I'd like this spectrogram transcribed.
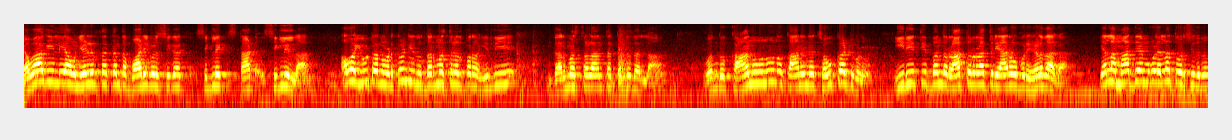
ಯಾವಾಗ ಇಲ್ಲಿ ಅವ್ನು ಹೇಳಿರ್ತಕ್ಕಂಥ ಬಾಡಿಗಳು ಸಿಗ ಸಿಗ್ಲಿಕ್ಕೆ ಸ್ಟಾರ್ಟ್ ಸಿಗಲಿಲ್ಲ, ಅವಾಗ ಯೂ ಟರ್ನ್ ಹೊಡ್ಕೊಂಡು ಇದು ಧರ್ಮಸ್ಥಳದ ಪರ, ಇಲ್ಲಿ ಧರ್ಮಸ್ಥಳ ಅಂತಕ್ಕಂಥದ್ದಲ್ಲ, ಒಂದು ಕಾನೂನು ಕಾನೂನಿನ ಚೌಕಟ್ಟುಗಳು. ಈ ರೀತಿ ಬಂದು ರಾತ್ರೋರಾತ್ರಿ ಯಾರೋ ಒಬ್ಬರು ಹೇಳಿದಾಗ, ಎಲ್ಲ ಮಾಧ್ಯಮಗಳೆಲ್ಲ ತೋರಿಸಿದ್ರು.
